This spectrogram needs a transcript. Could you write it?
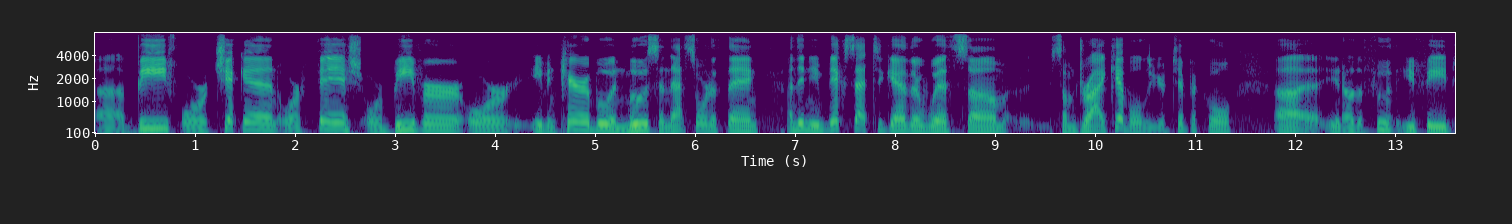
uh, beef or chicken or fish or beaver or even caribou and moose and that sort of thing. And then you mix that together with some some dry kibble, your typical uh, you know, the food that you feed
